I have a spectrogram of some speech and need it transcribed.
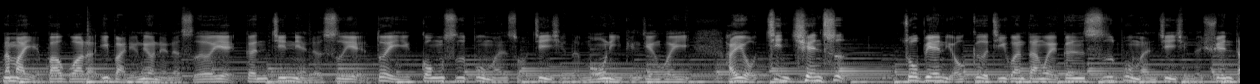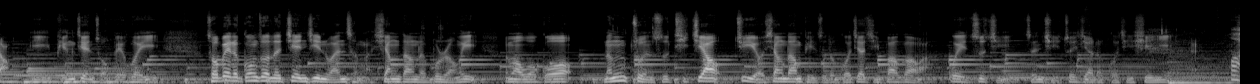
那么也包括了一百零六年的十二月跟今年的四月，对于公司部门所进行的模拟评鉴会议，还有近千次周边由各机关单位跟私部门进行的宣导与评鉴筹备会议。筹备的工作的渐进完成啊，相当的不容易。那么我国能准时提交具有相当品质的国家级报告啊，为自己争取最佳的国际信誉。哇，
